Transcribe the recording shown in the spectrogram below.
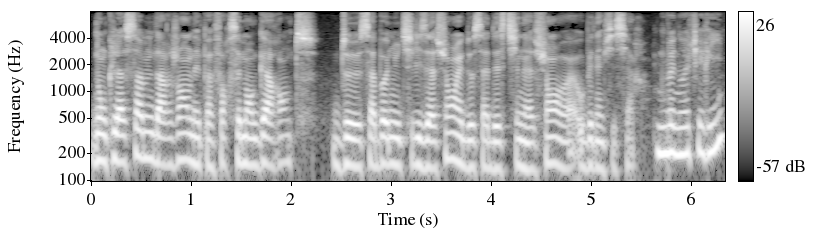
Donc la somme d'argent n'est pas forcément garante de sa bonne utilisation et de sa destination aux bénéficiaires. Benoît Chéry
